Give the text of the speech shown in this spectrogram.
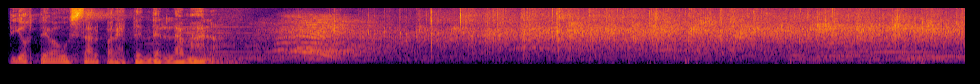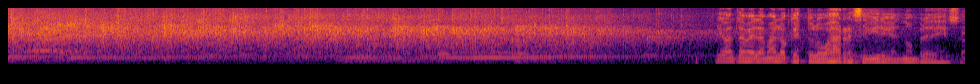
Dios te va a usar para extender la mano. Levántame la mano que esto lo vas a recibir en el nombre de Jesús.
